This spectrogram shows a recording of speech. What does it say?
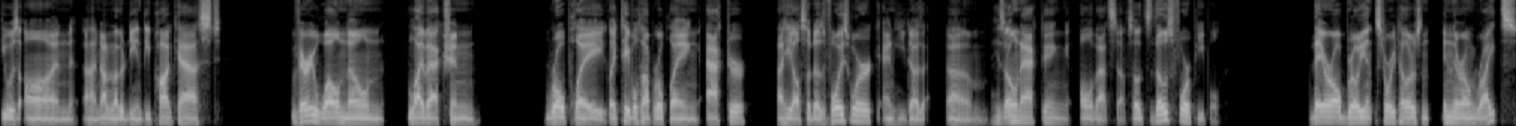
He was on uh, not another D and D podcast. Very well known live action role play, like tabletop role playing actor. Uh, he also does voice work and he does um, his own acting, all of that stuff. So it's those four people. They are all brilliant storytellers in, in their own rights,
